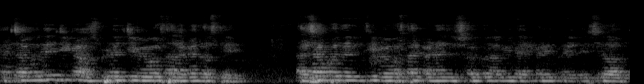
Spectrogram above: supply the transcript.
त्याच्यामध्ये जी काही हॉस्पिटलची व्यवस्था लागत असते तशा पद्धतीची व्यवस्था करण्याच्या शब्द आम्ही त्या ठिकाणी प्रयत्नशील आहोत.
